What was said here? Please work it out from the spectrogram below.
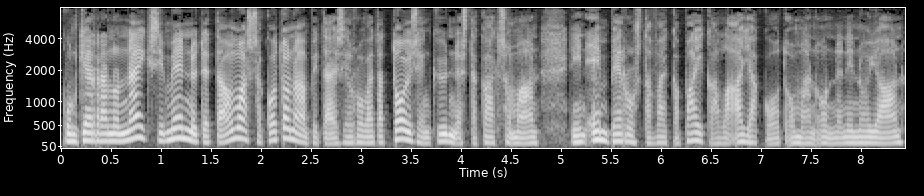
kun kerran on näiksi mennyt, että omassa kotonaan pitäisi ruveta toisen kynnestä katsomaan, niin en perusta vaikka paikalla ajakoot oman onneni nojaan.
